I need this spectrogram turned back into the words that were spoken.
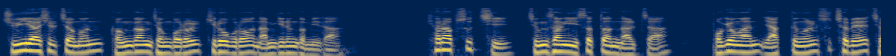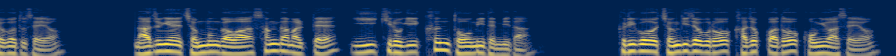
주의하실 점은 건강 정보를 기록으로 남기는 겁니다. 혈압 수치, 증상이 있었던 날짜, 복용한 약 등을 수첩에 적어두세요. 나중에 전문가와 상담할 때 이 기록이 큰 도움이 됩니다. 그리고 정기적으로 가족과도 공유하세요.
